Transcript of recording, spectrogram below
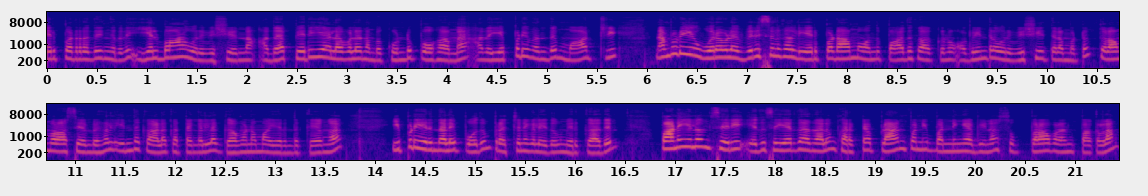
ஏற்படுறதுங்கிறது இயல்பான ஒரு விஷயந்தான் அதை பெரிய அளவில் நம்ம கொண்டு போகாமல் அதை எப்படி வந்து மாற்றி நம்மளுடைய உறவில் விரிசல்கள் ஏற்படாமல் வந்து பாதுகாக்கணும் அப்படின்ற ஒரு விஷயத்தில் மட்டும் துலாம் ராசி அன்பர்கள் இந்த காலகட்டங்களில் கவனமாக இருந்துக்கோங்க. இப்படி இருந்தாலே போதும் பிரச்சனைகள் எதுவும் இருக்காது. பணியிலும் சரி எது செய்கிறதா இருந்தாலும் கரெக்டாக பிளான் பண்ணி பண்ணிங்க அப்படின்னா சூப்பராக பலன் பார்க்கலாம்.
